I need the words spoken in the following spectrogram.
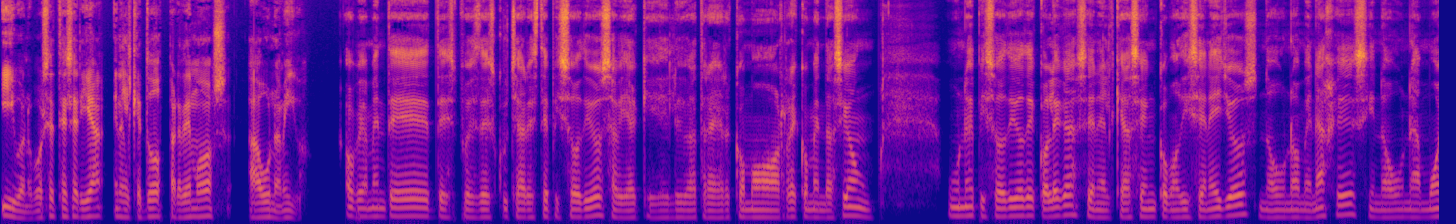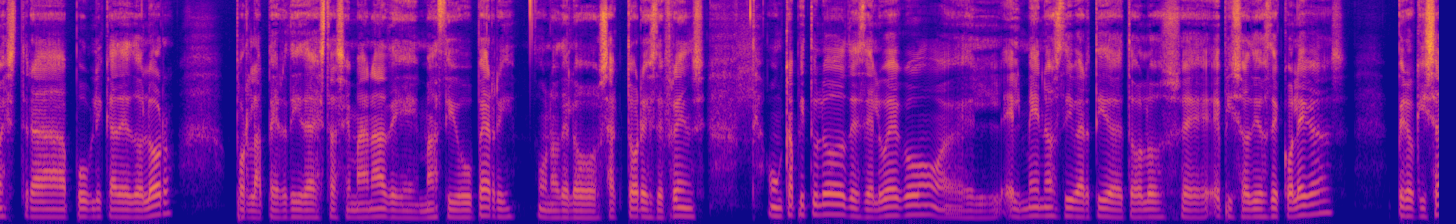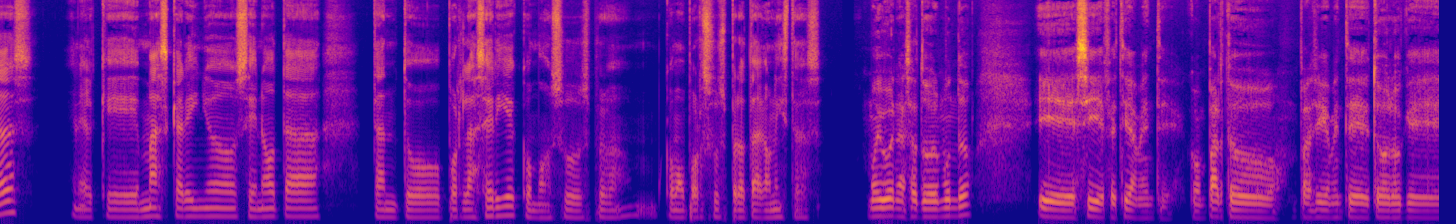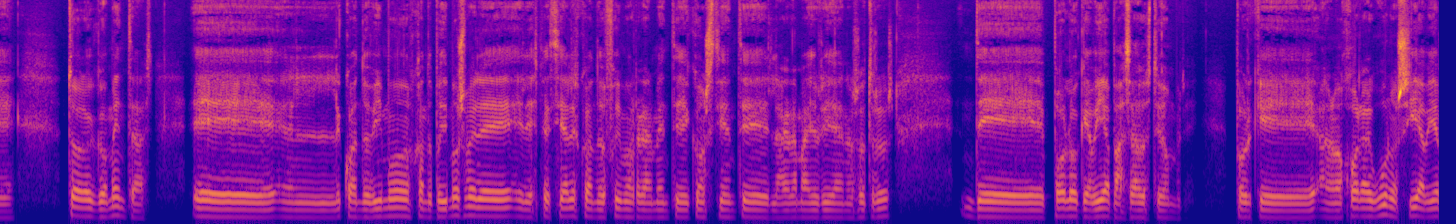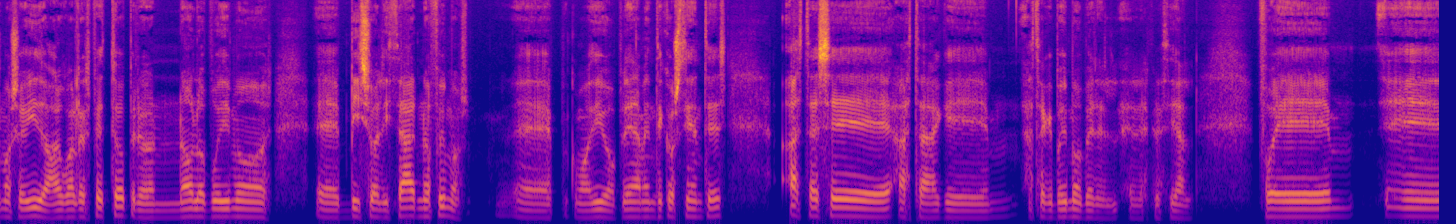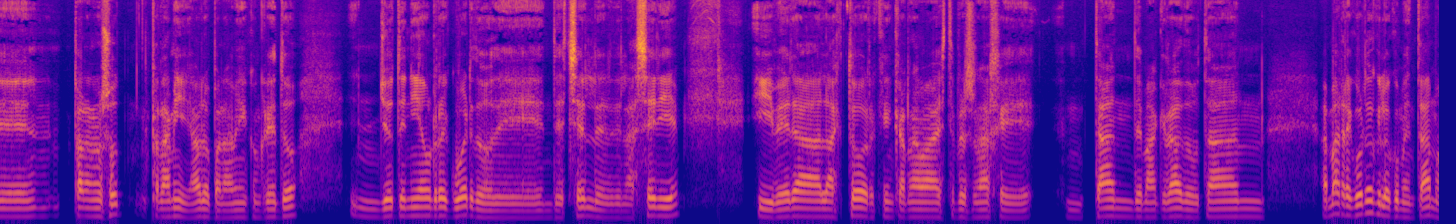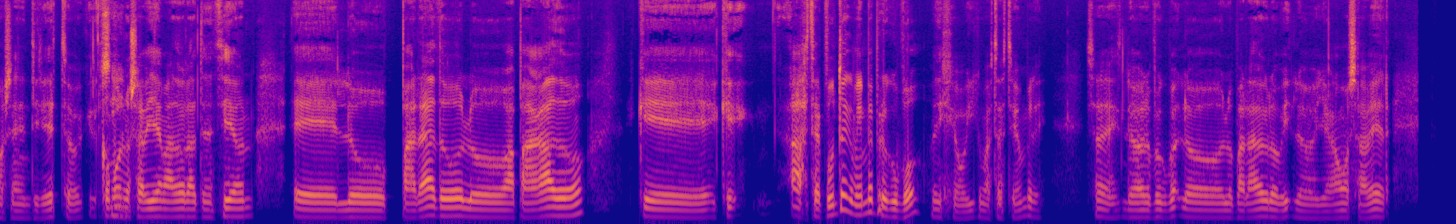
Y bueno, pues este sería en el que todos perdemos a un amigo. Obviamente, después de escuchar este episodio, sabía que lo iba a traer como recomendación. Un episodio de colegas en el que hacen, como dicen ellos, no un homenaje, sino una muestra pública de dolor por la pérdida esta semana de Matthew Perry, uno de los actores de Friends. Un capítulo, desde luego, el, menos divertido de todos los eh, episodios de colegas, pero quizás en el que más cariño se nota tanto por la serie como, sus, como por sus protagonistas. muy buenas a todo el mundo. Eh, sí, efectivamente, comparto básicamente todo lo que todo lo que comentas. Eh, cuando vimos, cuando pudimos ver el especial es cuando fuimos realmente conscientes, la gran mayoría de nosotros, de por lo que había pasado este hombre. Porque a lo mejor algunos sí habíamos oído algo al respecto, pero no lo pudimos eh, visualizar, no fuimos, eh, como digo, plenamente conscientes hasta ese, hasta que, hasta que pudimos ver el, especial. Fue eh, para nosotros, para mí, hablo para mí en concreto, yo tenía un recuerdo de, de de la serie y ver al actor que encarnaba a este personaje tan demacrado, tan... Además recuerdo que lo comentamos en directo, cómo nos había llamado la atención eh, lo parado, lo apagado, que, hasta el punto que a mí me preocupó. Me dije, uy, ¿cómo está este hombre? ¿Sabes? Lo, lo, parado lo, lo llegamos a ver.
